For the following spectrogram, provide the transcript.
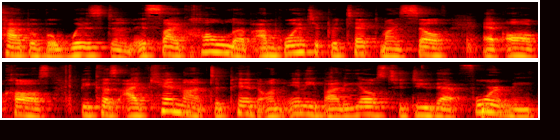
type of a wisdom. It's like, hold up, I'm going to protect myself at all costs because I cannot depend on anybody else to do that for me.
